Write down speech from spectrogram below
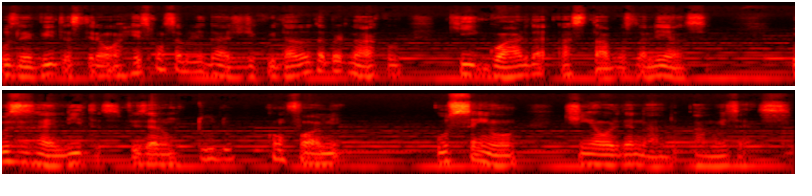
Os levitas terão a responsabilidade de cuidar do tabernáculo que guarda as tábuas da aliança. Os israelitas fizeram tudo conforme o Senhor tinha ordenado a Moisés.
